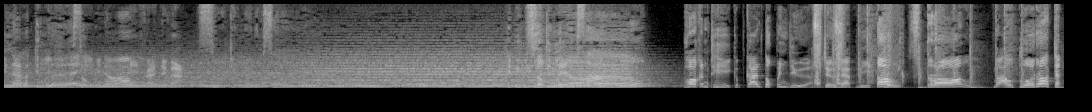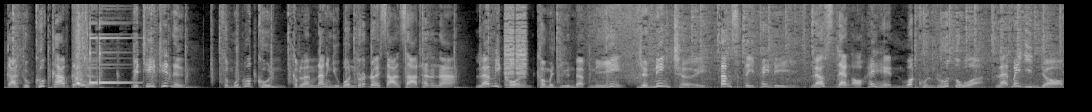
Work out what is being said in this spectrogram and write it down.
ิน่ารักจังเลยส่งไหม่น้องมีแฟนยังอะสวยจังเลยลูกสาวไอพี่พี่ส่งสวยจังเลยลูกสาน้องวพอกันทีกับการตกเป็นเหยื่อ เจอแบบนี้ต้องสตรอง มาเอาตัวรอดจากการถูกคุกคามกันเถอะ วิธีที่หนึ่งสมมุติว่าคุณกำลังนั่งอยู่บนรถโดยสารสาธารณะ และมีคนเข้ามายืนแบบนี้ อย่านิ่งเฉย ตั้งสติให้ดี แล้วแสดงออกให้เห็นว่าคุณรู้ตัว และไม่ยินยอม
